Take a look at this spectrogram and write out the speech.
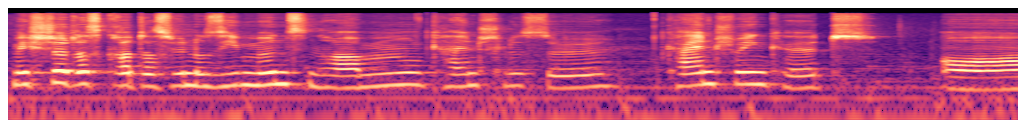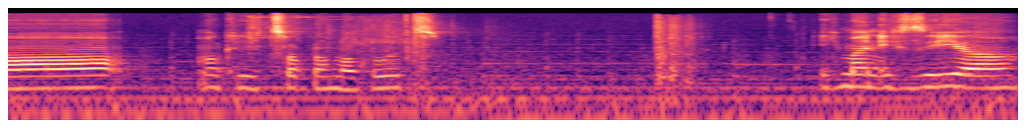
Mich stört das gerade, dass wir nur sieben Münzen haben. Kein Schlüssel, kein Trinket. Oh. Okay, ich zock noch mal kurz. Ich meine, ich sehe ja...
